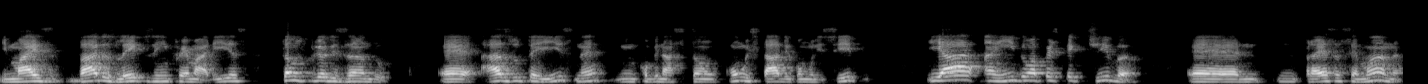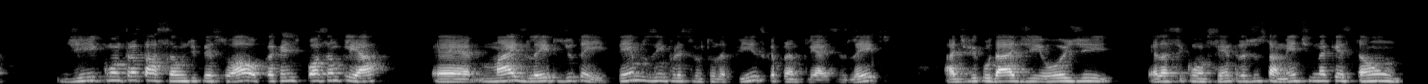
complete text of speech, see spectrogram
e mais vários leitos em enfermarias. Estamos priorizando é, as UTIs, né, em combinação com o Estado e com o município, e há ainda uma perspectiva é, para essa semana de contratação de pessoal para que a gente possa ampliar é, mais leitos de UTI. Temos infraestrutura física para ampliar esses leitos. A dificuldade hoje ela se concentra justamente na questão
